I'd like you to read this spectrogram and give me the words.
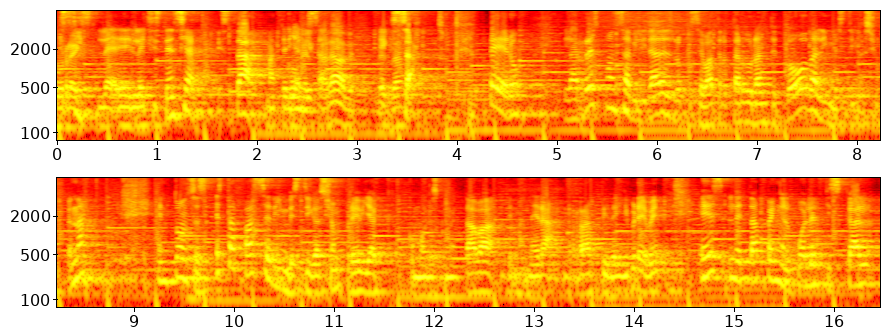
Correcto. la, la, existencia está materializada. el cadáver. Exacto. Pero la responsabilidad es lo que se va a tratar durante toda la investigación penal. Entonces, esta fase de investigación previa, como les comentaba de manera rápida y breve, es la etapa en la cual el fiscal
